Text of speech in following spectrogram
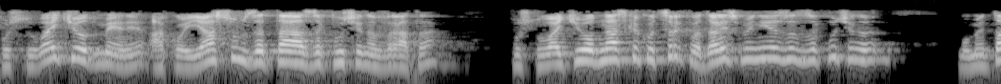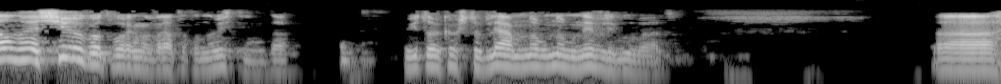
почнувајќи од мене, ако јас сум за таа заклучена врата, почнувајќи од нас како црква, дали сме ние за заклучена Моментално е широко отворена вратата, наистина, да. Меѓутоа, тоа, како што гледам, многу-многу не влегуваат. А,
